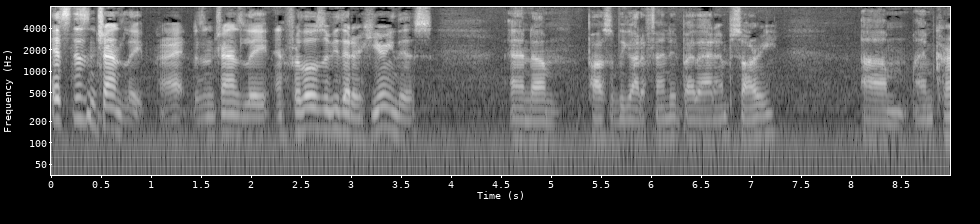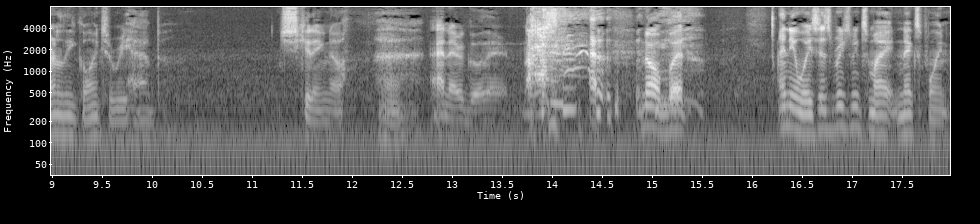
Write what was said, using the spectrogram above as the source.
it doesn't translate. All right, doesn't translate. And for those of you that are hearing this, and um, possibly got offended by that, I'm sorry. Um, I'm currently going to rehab. Just kidding. No, I never go there. no, but anyways, this brings me to my next point.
